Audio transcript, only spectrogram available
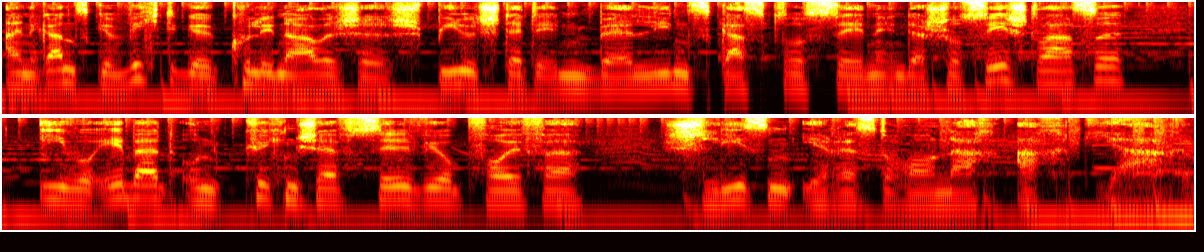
eine ganz gewichtige kulinarische Spielstätte in Berlins Gastroszene in der Chausseestraße. Ivo Ebert und Küchenchef Silvio Pfeuffer schließen ihr Restaurant nach acht Jahren.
